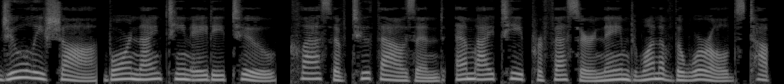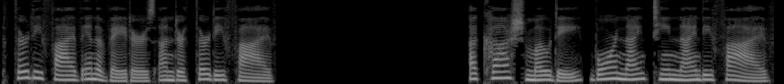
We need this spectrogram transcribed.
Julie Shah born 1982, class of 2000, MIT professor named one of the world's top 35 innovators under 35. Akash Modi born 1995,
